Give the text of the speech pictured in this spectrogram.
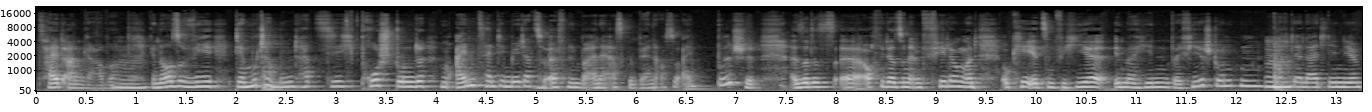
Zeitangabe. Mhm. Genauso wie der Muttermund hat sich pro Stunde um einen Zentimeter zu öffnen bei einer Erstgebärde. Auch so ein Bullshit. Also das ist äh, auch wieder so eine Empfehlung. Und okay, jetzt sind wir hier immerhin bei vier Stunden mhm. auf der Leitlinie.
